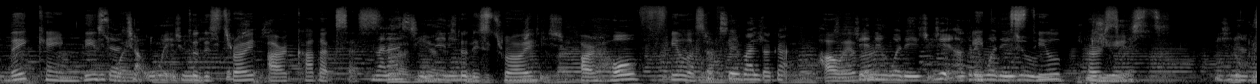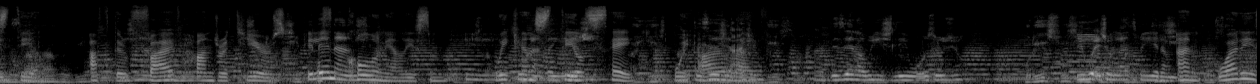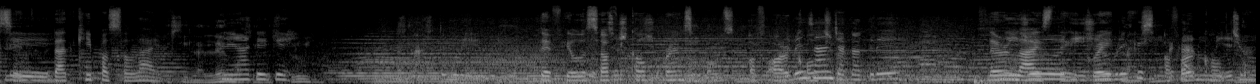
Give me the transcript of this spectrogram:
they came this way chao, güey, yo to destroy our codices, to destroy our whole philosophy. However, Jeni wade jo, jen akre wade it still persists. Still, after 500 years of colonialism, Eh, we can still say we are alive. A desera wisli wo zo jo. Por eso es Iwe jo la triera. And what is it that keeps us alive? si la Ni lengua se ake ke. destruye, The philosophical principles of our Pensan culture. There lies the greatness of our Taka no mi culture.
